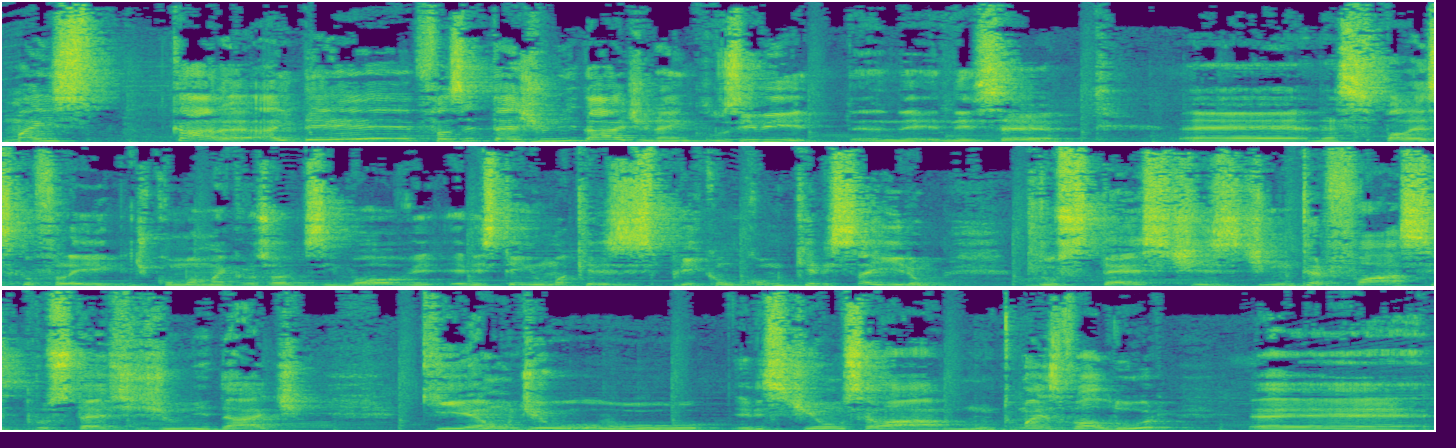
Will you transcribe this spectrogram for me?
Mas Cara, a ideia é fazer teste de unidade, né? Inclusive, nesse, é, nessas palestras que eu falei de como a Microsoft desenvolve, eles têm uma que eles explicam como que eles saíram dos testes de interface para os testes de unidade, que é onde o, o, eles tinham, sei lá, muito mais valor é,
